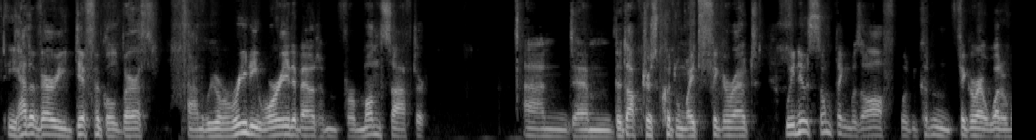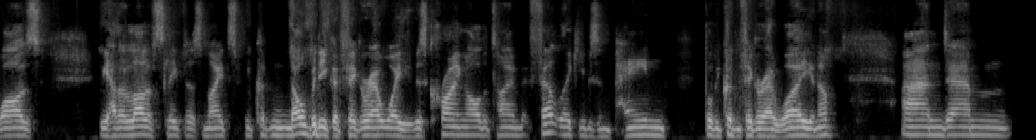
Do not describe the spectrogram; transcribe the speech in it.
he had a very difficult birth, and we were really worried about him for months after and um, the doctors couldn't wait to figure out. We knew something was off, but we couldn't figure out what it was. We had a lot of sleepless nights. We couldn't. Nobody could figure out why he was crying all the time. It felt like he was in pain, but we couldn't figure out why. You know, and um,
